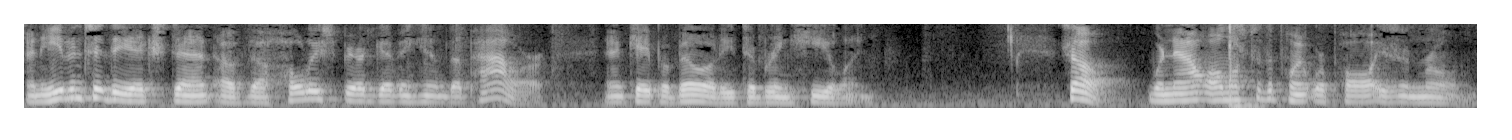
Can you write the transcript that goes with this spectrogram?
and even to the extent of the Holy Spirit giving him the power and capability to bring healing. So, we're now almost to the point where Paul is in Rome.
